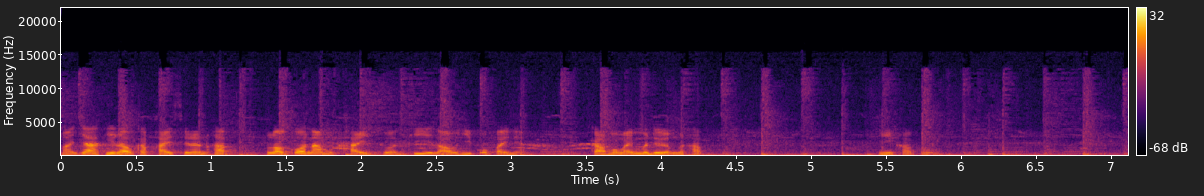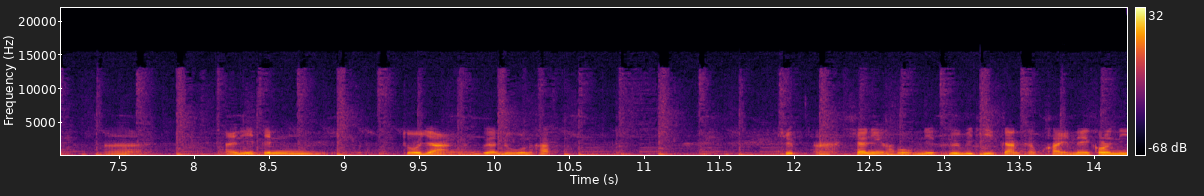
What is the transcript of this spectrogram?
หลังจากที่เรากลับไข่เสร็จแล้วนะครับ เราก็นำไข่ส่วนที่เราหยิบออกไปเนี่ยกลับมาไว้เหมือนเดิมนะครับ นี่ครับผมอ่าอันนี้เป็นตัวอย่างให้เพื่อนดูนะครับชิปอ่าแค่นี้ครับผมนี่คือวิธีการกลับไข่ในกรณี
